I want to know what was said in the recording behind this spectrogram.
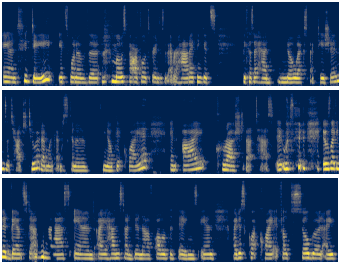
And to date, it's one of the most powerful experiences I've ever had. I think it's because I had no expectations attached to it. I'm like, I'm just going to, you know, get quiet. And I crushed that test. It was it was like an advanced stats mm-hmm. class and I hadn't studied enough, all of the things. And I just got quiet. It felt so good. I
